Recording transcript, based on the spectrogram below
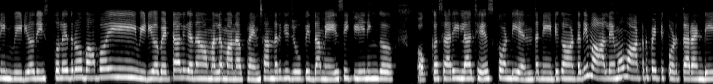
నేను వీడియో తీసుకోలేదురో బాబోయ్ వీడియో పెట్టాలి కదా. మళ్ళీ మన ఫ్రెండ్స్ అందరికి చూపిద్దాం. ఏసీ క్లీనింగ్ ఒక్కసారి ఇలా చేసుకోండి. ఎంత నీట్గా ఉంటది. వాళ్ళేమో వాటర్ పెట్టి కొడతారండి.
